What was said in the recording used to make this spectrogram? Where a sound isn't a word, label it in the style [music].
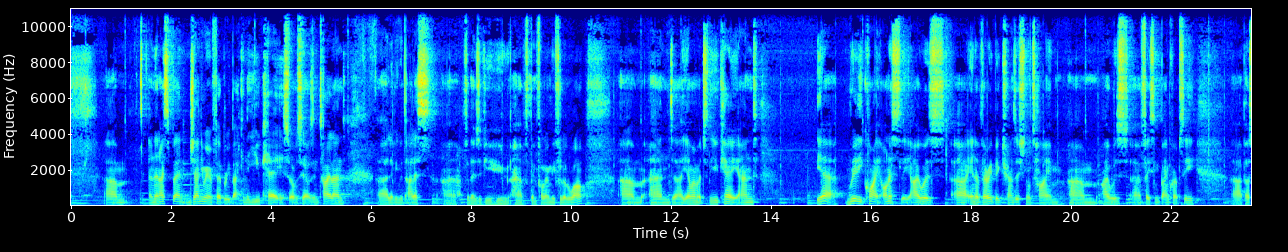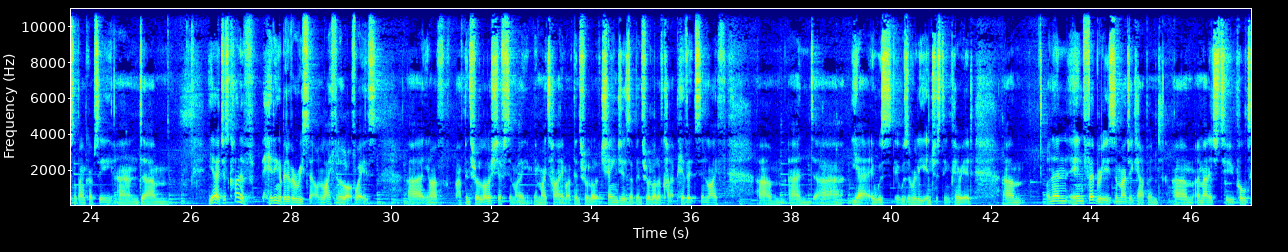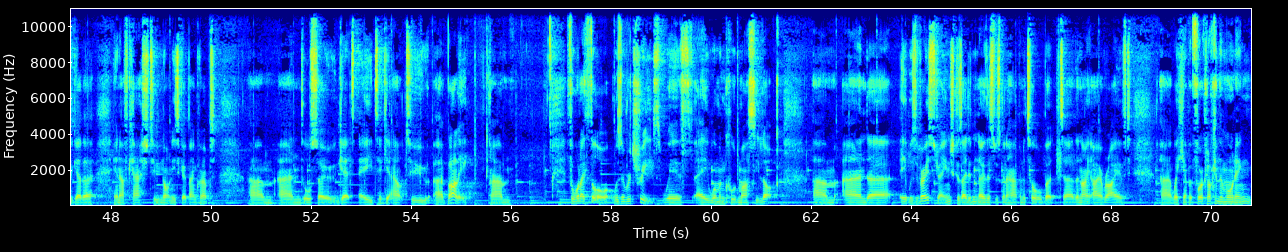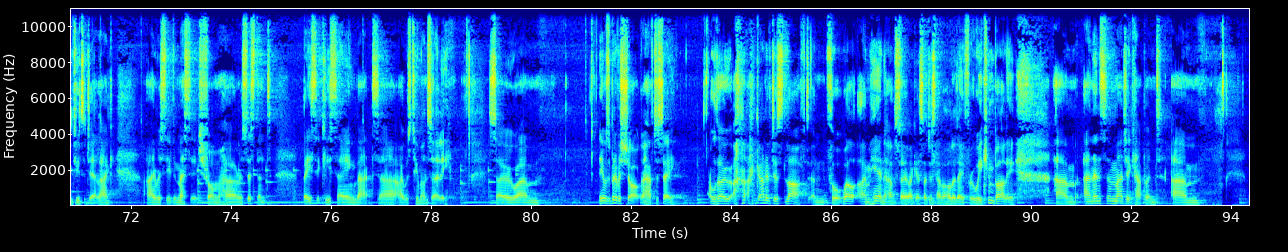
Um, and then I spent January and February back in the UK. So obviously I was in Thailand, uh, living with Alice. Uh, for those of you who have been following me for a little while, um, and uh, yeah, I went back to the UK, and yeah, really, quite honestly, I was uh, in a very big transitional time. Um, I was uh, facing bankruptcy, uh, personal bankruptcy, and um, yeah, just kind of hitting a bit of a reset on life in a lot of ways. Uh, you know, I've I've been through a lot of shifts in my in my time. I've been through a lot of changes. I've been through a lot of kind of pivots in life, um, and uh, yeah, it was it was a really interesting period. Um, and then in February, some magic happened. Um, I managed to pull together enough cash to not need to go bankrupt. Um, and also get a ticket out to uh, Bali. Um, for what I thought was a retreat with a woman called Marcy Locke. Um, and uh, it was very strange because I didn't know this was going to happen at all. But uh, the night I arrived, uh, waking up at four [laughs] o'clock in the morning due to jet lag, I received a message from her assistant basically saying that uh, I was two months early. So um, it was a bit of a shock, I have to say. Although [laughs] I kind of just laughed and thought, well, I'm here now, so I guess I'll just have a holiday for a week in Bali. Um, and then some magic happened. Um,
